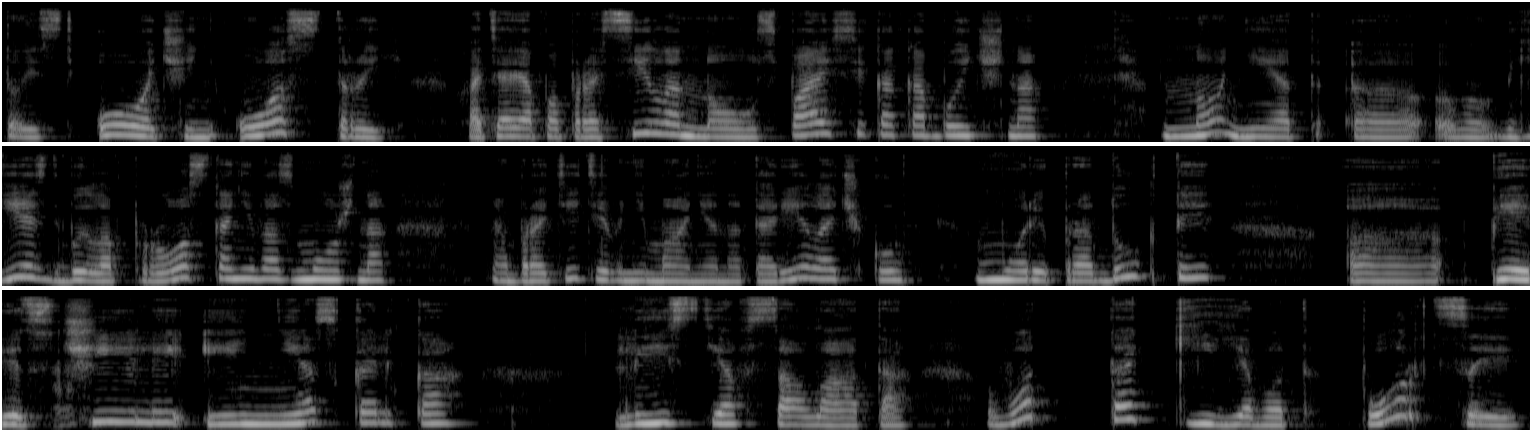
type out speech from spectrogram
то есть очень острый, хотя я попросила no спайси, как обычно, но нет, э, есть было просто невозможно. Обратите внимание на тарелочку, морепродукты, перец чили и несколько листьев салата. Вот такие вот порции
